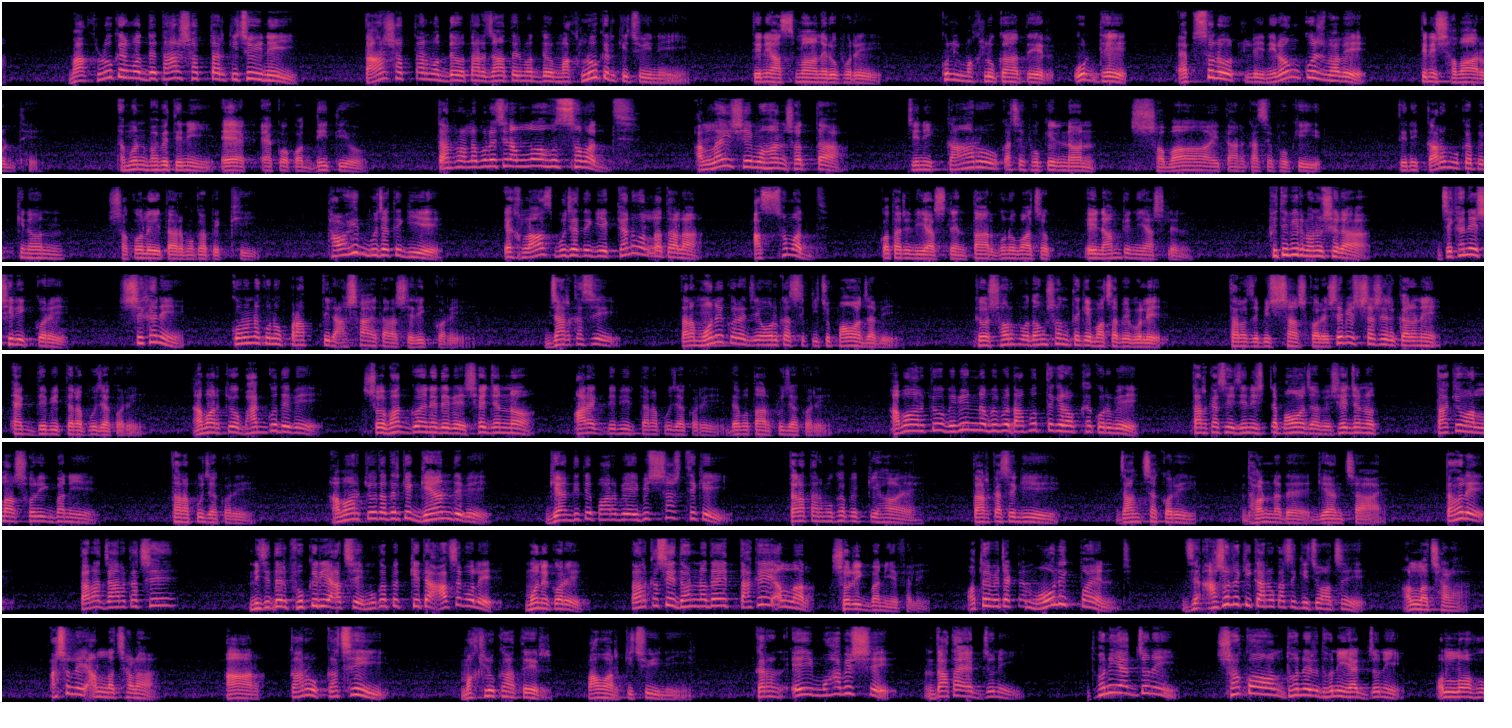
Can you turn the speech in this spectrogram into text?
মাখলুকের মধ্যে তার সত্তার কিছুই নেই, তার সত্তার মধ্যেও, তার জাতের মধ্যেও মাখলুকের কিছুই নেই। তিনি আসমানের উপরে, কুল মখলুকাতের ঊর্ধ্বে অ্যাবসোলুটলি নিরঙ্কুশ ভাবে তিনি সবার ঊর্ধ্বে। এমনভাবে তিনি এক, একক, অদ্বিতীয়। তারপর আল্লাহ বলেছেন, আল্লাহ সমাদ। আল্লাহ সেই মহান সত্তা যিনি কারও কাছে ফকির নন, সবাই তার কাছে ফকির। তিনি কারও মুখাপেক্ষী নন, সকলেই তার মুখাপেক্ষী। তাওহিদ বুঝাতে গিয়ে, এখলাস বুঝাতে গিয়ে কেন আল্লাহ তালা আসমাদ কথাটি নিয়ে আসলেন, তার গুণবাচক এই নামটি নিয়ে আসলেন? পৃথিবীর মানুষেরা যেখানে শিরিক করে, সেখানে কোনো না কোনো প্রাপ্তির আশায় তারা শিরিক করে। যার কাছে তারা মনে করে যে ওর কাছে কিছু পাওয়া যাবে। কেউ সর্বদংশন থেকে বাঁচাবে বলে তারা যে বিশ্বাস করে, সে বিশ্বাসের কারণে এক দেবীর তারা পূজা করে। আবার কেউ ভাগ্য দেবে, সৌভাগ্য এনে দেবে সেই জন্য আরেক দেবীর তারা পূজা করে, দেবতার পূজা করে। আবার কেউ বিভিন্ন বিপদ আপদ থেকে রক্ষা করবে, তার কাছে এই জিনিসটা পাওয়া যাবে সেই জন্য তাকেও আল্লাহর শরিক বানিয়ে তারা পূজা করে। আবার কেউ তাদেরকে জ্ঞান দেবে জ্ঞান দিতে পারবে এই বিশ্বাস থেকেই। তারা তার মুখাপেক্ষী হয়, তার কাছে গিয়ে জানচা করে, ধর্ণা দেয়, জ্ঞান চায়। তাহলে তারা যার কাছে নিজেদের ফকিরি আছে, মুখাপেক্ষিতে আছে বলে মনে করে, তার কাছে ধর্ণা দেয়, তাকেই আল্লাহর শরিক বানিয়ে ফেলে। অতএব এটা একটা মৌলিক পয়েন্ট যে আসলে কি কারও কাছে কিছু আছে? আল্লাহ ছাড়া। আসলে আল্লাহ ছাড়া আর কারও কাছেই মখলুকাতের পাওয়ার কিছুই নেই। কারণ এই মহাবিশ্বে দাতা একজনই, ধনী একজনই, সকল ধনের ধনী একজনই। আল্লাহ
